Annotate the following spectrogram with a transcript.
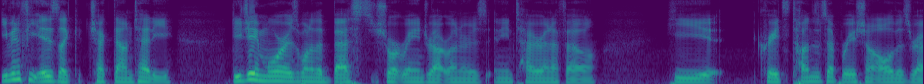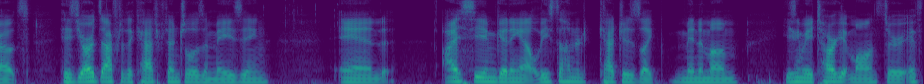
even if he is like check down Teddy, DJ Moore is one of the best short range route runners in the entire NFL. He creates tons of separation on all of his routes. His yards after the catch potential is amazing, and I see him getting at least 100 catches, like minimum. He's gonna be a target monster. If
